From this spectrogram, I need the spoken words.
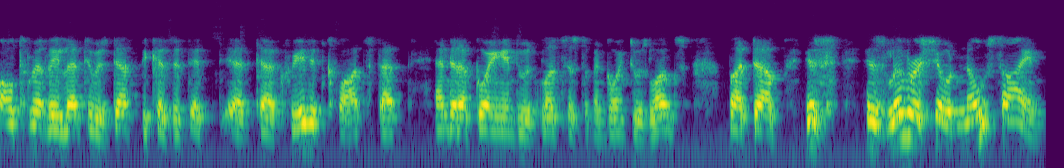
ultimately led to his death because it, it, it uh, created clots that ended up going into his blood system and going to his lungs. But uh, his his liver showed no sign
